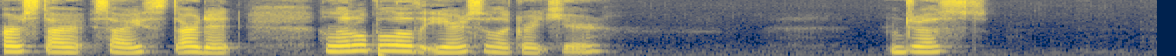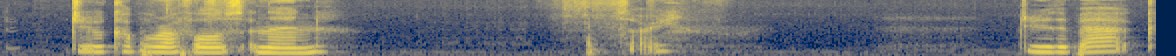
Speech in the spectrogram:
or start, sorry, start it a little below the ear, so like right here. And just do a couple ruffles and then, sorry, do the back.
